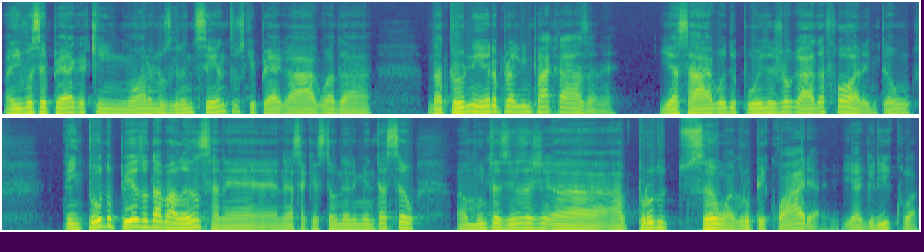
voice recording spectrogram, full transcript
Aí você pega quem mora nos grandes centros, que pega a água da, da torneira para limpar a casa, né? E essa água depois é jogada fora. Então tem todo o peso da balança, né? Nessa questão de alimentação. Ah, muitas vezes a, a, a produção agropecuária e agrícola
